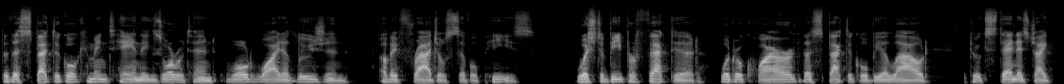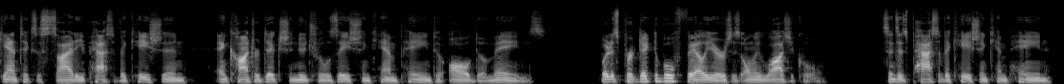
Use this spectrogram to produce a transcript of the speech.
that the spectacle can maintain the exorbitant worldwide illusion of a fragile civil peace, which to be perfected would require that the spectacle be allowed to extend its gigantic society pacification and contradiction neutralization campaign to all domains. But its predictable failures is only logical, since its pacification campaign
